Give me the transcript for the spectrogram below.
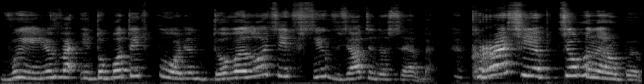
вилізла і доботить поряд. Довелося їх всіх взяти до себе. Краще я б цього не робив.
